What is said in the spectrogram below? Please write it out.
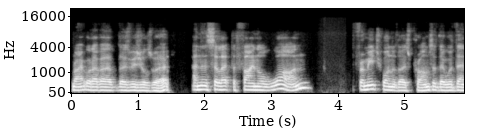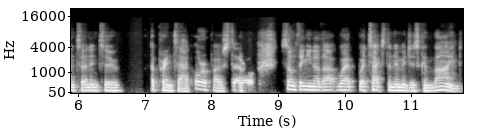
right? Whatever those visuals were, and then select the final one from each one of those prompts that they would then turn into a print ad or a poster or something, you know, that where, where text and images combined.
